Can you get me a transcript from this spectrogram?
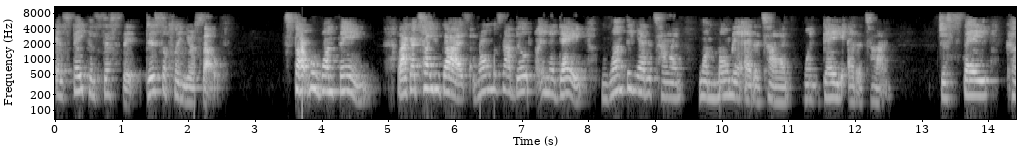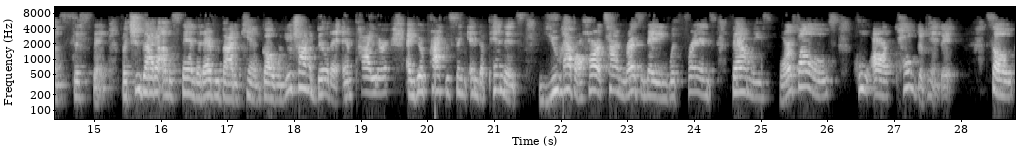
and stay consistent. Discipline yourself. Start with one thing. Like I tell you guys, Rome was not built in a day. One thing at a time, one moment at a time, one day at a time. Just stay consistent. But you got to understand that everybody can't go. When you're trying to build an empire and you're practicing independence, you have a hard time resonating with friends, families, or foes who are codependent. So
